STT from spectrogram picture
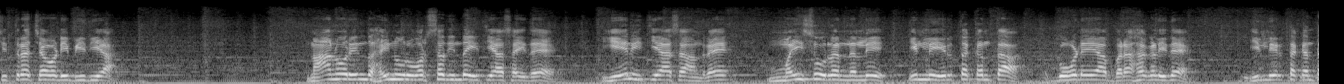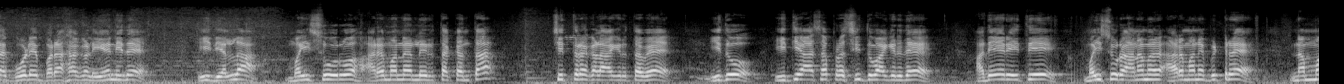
ಚಿತ್ರಚವಡಿ ಬೀದಿಯ ನಾನ್ನೂರಿಂದ ಐನೂರು ವರ್ಷದಿಂದ ಇತಿಹಾಸ ಇದೆ. ಏನು ಇತಿಹಾಸ ಅಂದರೆ ಮೈಸೂರಿನಲ್ಲಿ ಇಲ್ಲಿ ಇರ್ತಕ್ಕಂಥ ಗೋಡೆಯ ಬರಹಗಳಿದೆ. ಇಲ್ಲಿರ್ತಕ್ಕಂಥ ಗೋಡೆ ಬರಹಗಳು ಏನಿದೆ, ಇದೆಲ್ಲ ಮೈಸೂರು ಅರಮನೆಯಲ್ಲಿರ್ತಕ್ಕಂಥ ಚಿತ್ರಗಳಾಗಿರ್ತವೆ. ಇದು ಇತಿಹಾಸ ಪ್ರಸಿದ್ಧವಾಗಿದೆ. ಅದೇ ರೀತಿ ಮೈಸೂರು ಅರಮ ಅರಮನೆ ಬಿಟ್ಟರೆ ನಮ್ಮ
